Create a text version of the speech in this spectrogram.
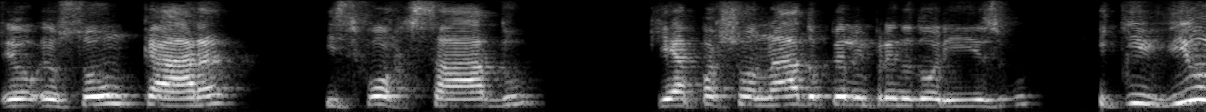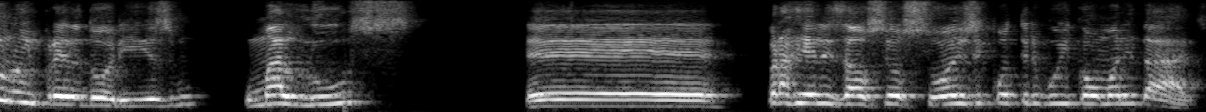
eu, eu sou um cara esforçado, que é apaixonado pelo empreendedorismo e que viu no empreendedorismo uma luz é, para realizar os seus sonhos e contribuir com a humanidade.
